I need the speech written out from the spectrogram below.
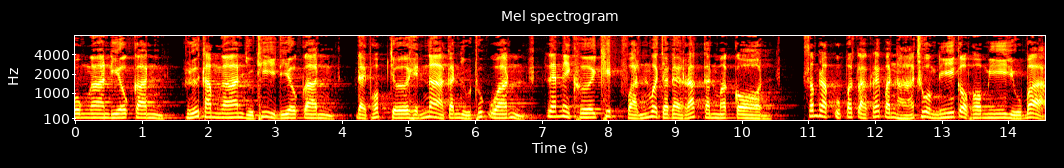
วงงานเดียวกัน หรือทำงานอยู่ที่เดียวกัน ได้พบเจอเห็นหน้ากันอยู่ทุกวัน และไม่เคยคิดฝันว่าจะได้รักกันมาก่อนสำหรับอุปสรรคและปัญหาช่วงนี้ก็พอมีอยู่บ้าง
